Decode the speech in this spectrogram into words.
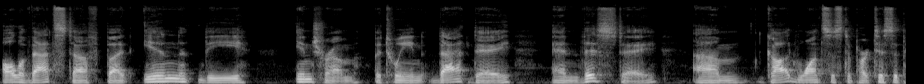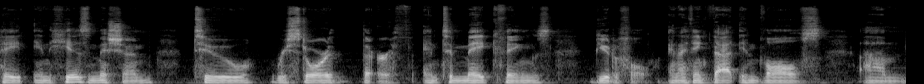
all of that stuff. But in the interim between that day and this day, um, God wants us to participate in his mission to restore the earth and to make things beautiful. And I think that involves um,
